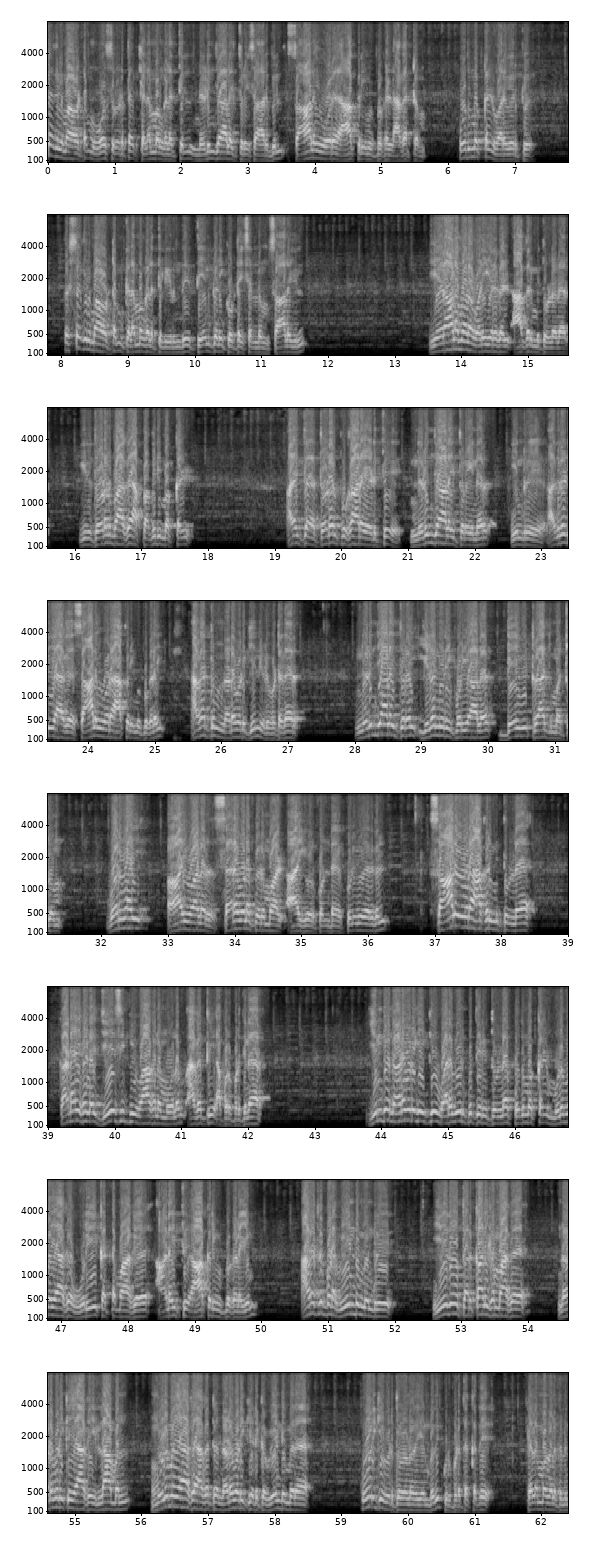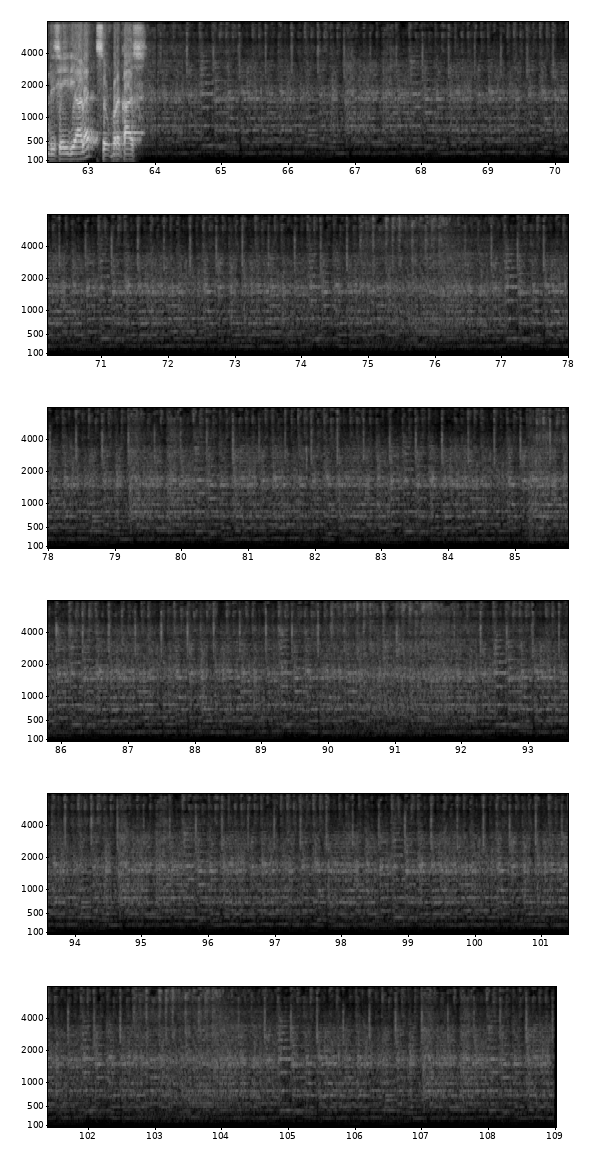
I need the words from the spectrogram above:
கிருஷ்ணகிரி மாவட்டம் ஓசூர் அடுத்த கிளமங்கலத்தில் நெடுஞ்சாலைத்துறை சார்பில் சாலை ஓர ஆக்கிரமிப்புகள் அகற்றம். பொதுமக்கள் வரவேற்பு. கிருஷ்ணகிரி மாவட்டம் கிளமங்கலத்தில் இருந்து தேன்கனிக்கோட்டை செல்லும் சாலையில் ஏராளமான வணிகர்கள் ஆக்கிரமித்துள்ளனர். இது தொடர்பாக அப்பகுதி மக்கள் அளித்த தொடர் புகாரை அடுத்து நெடுஞ்சாலைத்துறையினர் இன்று அதிரடியாக சாலை ஓர ஆக்கிரமிப்புகளை அகற்றும் நடவடிக்கையில் ஈடுபட்டனர். நெடுஞ்சாலைத்துறை இளநிலை பொறியாளர் டேவிட் ராஜ் மற்றும் வருவாய் ஆய்வாளர் சரவண பெருமாள் ஆகியோர் கொண்ட குழுவினர்கள் சாலையோர ஆக்கிரமித்துள்ள கடைகளை ஜேசிபி வாகனம் மூலம் அகற்றி அப்புறப்படுத்தினர். இந்த நடவடிக்கைக்கு வரவேற்பு தெரிவித்துள்ள பொதுமக்கள் முழுமையாக ஒரே கட்டமாக அனைத்து ஆக்கிரமிப்புகளையும் அகற்றப்பட வேண்டும் என்று ஏதோ தற்காலிகமாக நடவடிக்கையாக இல்லாமல் முழுமையாக அகற்ற நடவடிக்கை எடுக்க வேண்டும் என கோரிக்கை விடுத்துள்ளனர் என்பது குறிப்பிடத்தக்கது. கிளம்பங்கலத்திலிருந்து செய்தியாளர் சிவபிரகாஷ்.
